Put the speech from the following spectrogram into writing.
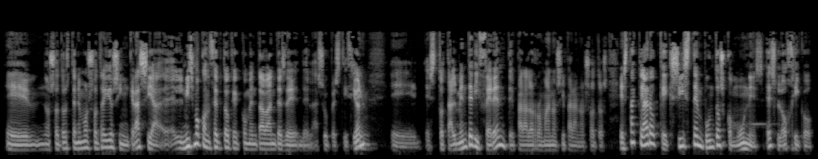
Eh, nosotros tenemos otra idiosincrasia. El mismo concepto que comentaba antes de, de la superstición sí. eh, es totalmente diferente para los romanos y para nosotros. Está claro que existen puntos comunes, es lógico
